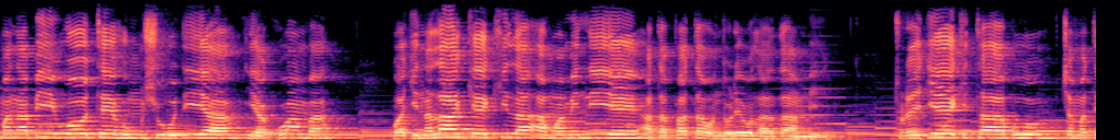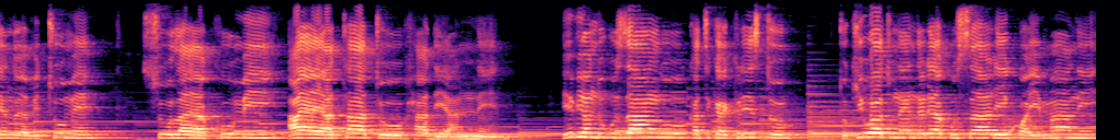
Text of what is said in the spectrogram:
manabii wote humshuhudia ya kwamba kwa jina lake kila amwaminie atapata ondoleo la dhambi. Turejee kitabu cha Matendo ya Mitume sura ya kumi aya ya tatu hadi ya nne. Hivyo ndugu zangu katika Kristo, tukiwa tunaendelea kusali kwa imani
